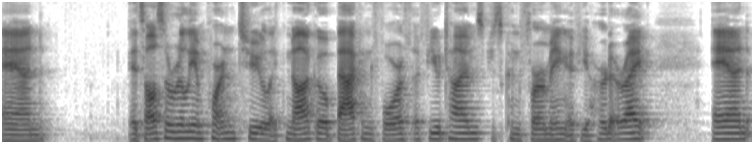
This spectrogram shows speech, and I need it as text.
and it's also really important to like not go back and forth a few times, just confirming if you heard it right. And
